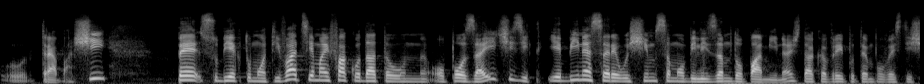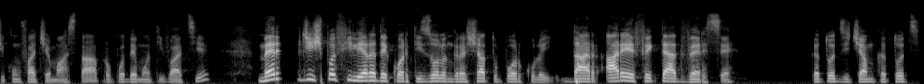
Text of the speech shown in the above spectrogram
uh, treaba. Și pe subiectul motivație mai fac o dată un, o poză aici și zic, e bine să reușim să mobilizăm dopamină și dacă vrei putem povesti și cum facem asta, apropo de motivație. Mergi și pe filieră de cortizol în grășatul porcului, dar are efecte adverse, că tot ziceam că toți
